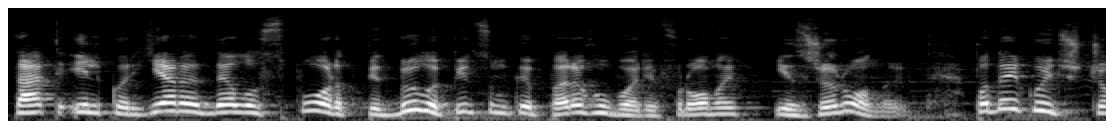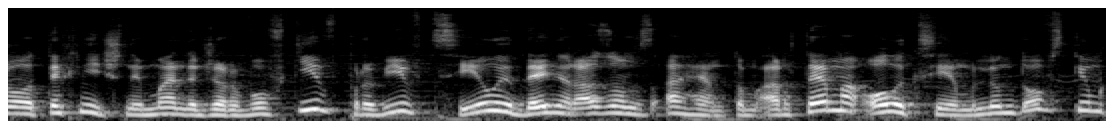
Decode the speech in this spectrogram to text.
Так, Іль Кор'єре Дело Спорт підбило підсумки переговорів Роми із Жироною. Подейкують, що технічний менеджер Вовків провів цілий день разом з агентом Артема Олексієм Люндовським,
